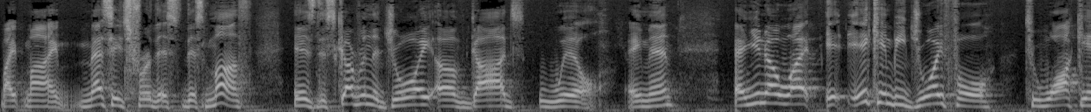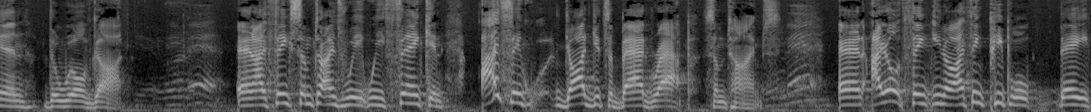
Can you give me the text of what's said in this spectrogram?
my, my message for this, this month is discovering the joy of God's will. Amen. And you know what? It, it can be joyful to walk in the will of God. And I think sometimes we, we think, and I think God gets a bad rap sometimes. Amen. And I don't think, you know, I think people, they,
